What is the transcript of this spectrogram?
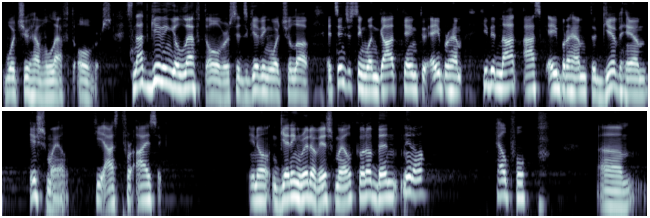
what you have leftovers. It's not giving you leftovers, it's giving what you love. It's interesting when God came to Abraham, he did not ask Abraham to give him Ishmael, he asked for Isaac. You know, getting rid of Ishmael could have been, you know, helpful. Um,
